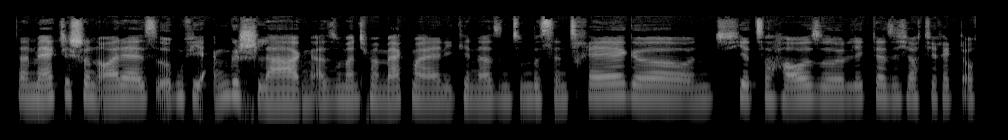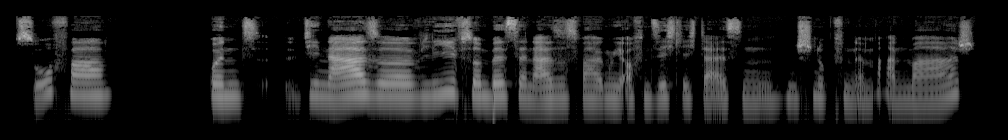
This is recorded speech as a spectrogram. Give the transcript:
dann merkte ich schon, oh, der ist irgendwie angeschlagen. Also manchmal merkt man ja, die Kinder sind so ein bisschen träge und hier zu Hause legt er sich auch direkt aufs Sofa. Und die Nase lief so ein bisschen, also es war irgendwie offensichtlich, da ist ein, ein Schnupfen im Anmarsch.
